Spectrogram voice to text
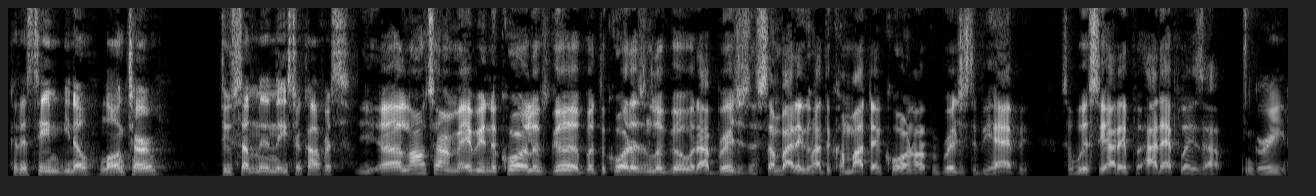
Can this team, you know, long term, do something in the Eastern Conference? Uh, long term, maybe. And the core looks good, but the core doesn't look good without Bridges. And somebody's gonna have to come out that core in order for Bridges to be happy. So we'll see how they how that plays out. Agreed.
